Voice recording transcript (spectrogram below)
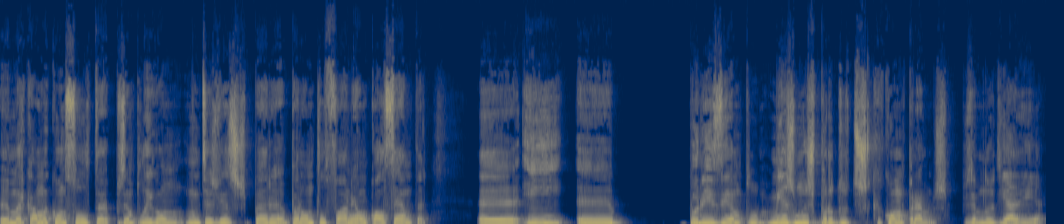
uh, marcar uma consulta. Por exemplo, ligam muitas vezes para, para um telefone, é um call center. e por exemplo, mesmo nos produtos que compramos, por exemplo, no dia a dia,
